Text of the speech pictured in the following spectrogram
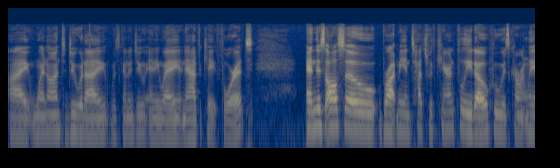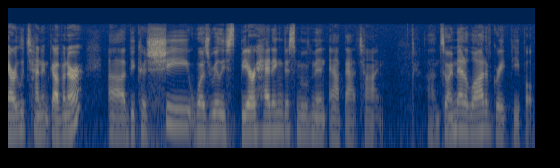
I went on to do what I was going to do anyway and advocate for it. And this also brought me in touch with Karyn Polito, who is currently our lieutenant governor, uh, because she was really spearheading this movement at that time. Um, so I met a lot of great people.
